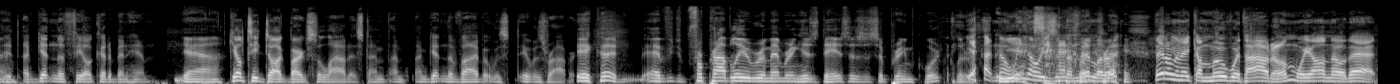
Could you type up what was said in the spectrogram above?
uh, it, I'm getting the feel. Could have been him. yeah, Guilty dog barks the loudest. I'm, I'm, I'm getting the vibe. It was, it was Robert. it could for probably remembering his days as a Supreme Court clerk. Yeah, no, we Yeah, know he's in the exactly, middle of right. it. They don't make a move without him. We all know that.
